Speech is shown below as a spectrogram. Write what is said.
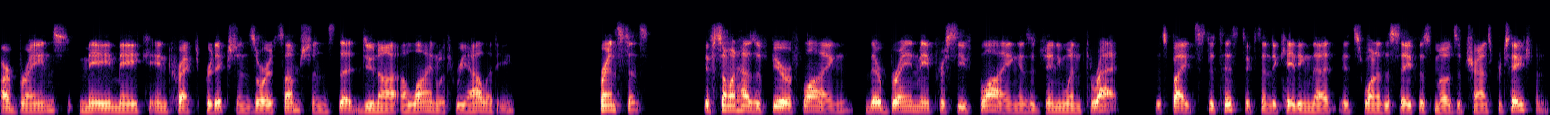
our brains may make incorrect predictions or assumptions that do not align with reality. For instance, if someone has a fear of flying, their brain may perceive flying as a genuine threat despite statistics indicating that it's one of the safest modes of transportation.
